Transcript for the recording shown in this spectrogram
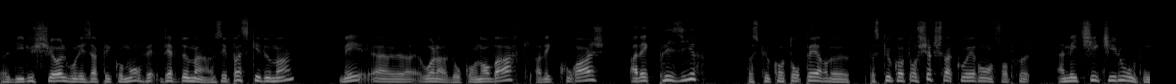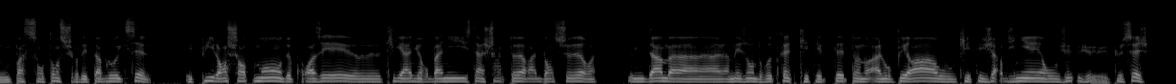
des lucioles, vous les appelez comment, vers, demain. Sait pas ce qu'est demain, mais euh, voilà, donc on embarque avec courage, avec plaisir, parce que quand on perd le, parce que quand on cherche la cohérence entre un métier qui lourd, on passe son temps sur des tableaux Excel, et puis l'enchantement de croiser euh, qui est un urbaniste, un chanteur, un danseur, une dame à, la maison de retraite qui était peut-être à l'opéra ou qui était jardinière ou que sais-je.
